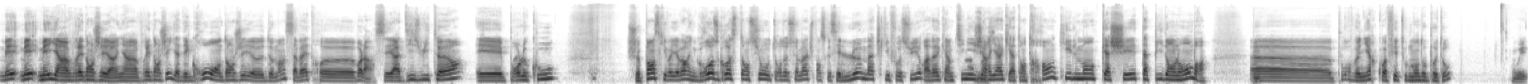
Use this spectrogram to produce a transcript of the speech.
mais... mais mais il y a un vrai danger. Hein. Il y a un vrai danger. Il y a des gros en danger euh, demain. Ça va être euh, voilà, c'est à 18 h et pour le coup, je pense qu'il va y avoir une grosse grosse tension autour de ce match. Je pense que c'est le match qu'il faut suivre avec un petit ah, Nigeria qui attend tranquillement caché, tapis dans l'ombre, pour venir coiffer tout le monde au poteau. Oui.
